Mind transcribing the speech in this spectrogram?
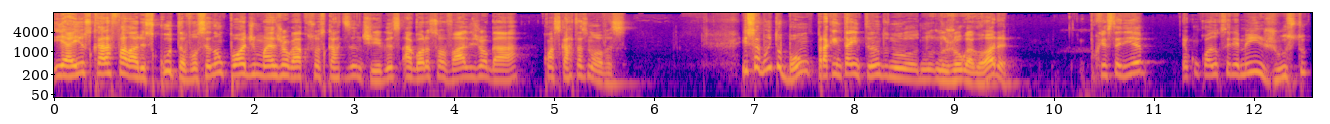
E aí os caras falaram, escuta, você não pode mais jogar com suas cartas antigas, agora só vale jogar com as cartas novas. Isso é muito bom para quem tá entrando no, no, no, jogo agora, porque seria, eu concordo que seria meio injusto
